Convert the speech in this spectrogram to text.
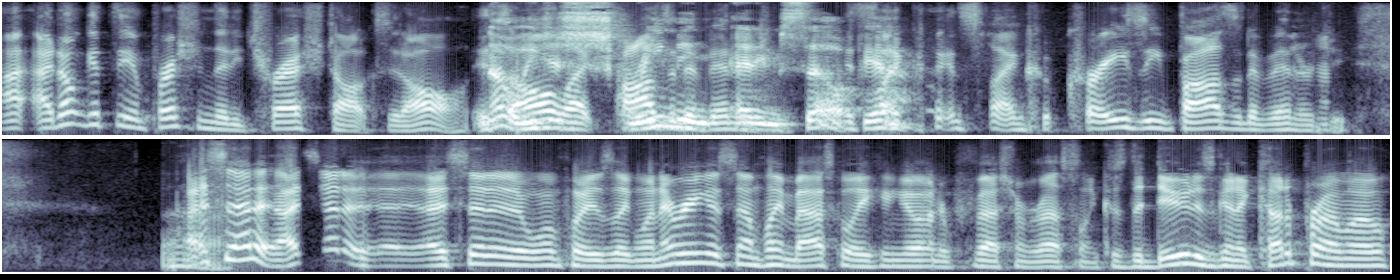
I don't get the impression that he trash talks at all. It's No, all he's just like screaming positive at himself, It's yeah. like it's like crazy positive energy. I said it. I said it. I said it at one point. He's like, whenever he gets done playing basketball, he can go into professional wrestling because the dude is going to cut a promo.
